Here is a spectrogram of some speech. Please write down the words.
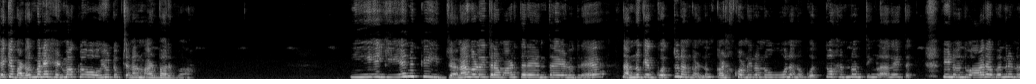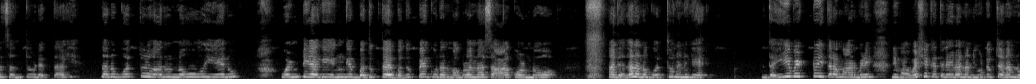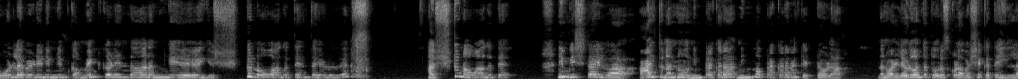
ಯಾಕೆ ಬಡವ್ರ ಮನೆ ಹೆಣ್ಮಕ್ಳು ಯೂಟ್ಯೂಬ್ ಚಾನಲ್ ಮಾಡಬಾರ್ದು ಏನಕ್ಕೆ ಈ ಜನಗಳು ಈ ಥರ ಮಾಡ್ತಾರೆ ಅಂತ ಹೇಳಿದ್ರೆ, ನನಗೆ ಗೊತ್ತು ನನ್ನ ಗಂಡನ ಕಳ್ಕೊಂಡಿರೋ ನೋವು ನನಗೆ ಗೊತ್ತು ಹನ್ನೊಂದು ತಿಂಗಳಾಗೈತೆ. ಇನ್ನೊಂದು ವಾರ ಬಂದರೆ ನಾನು ಸಂತು ಡೆತ್ತಾಗಿ. ನನಗೆ ಗೊತ್ತು ಅದು ನೋವು ಏನು. ಒಂಟಿಯಾಗಿ ಹೆಂಗೆ ಬದುಕ್ತಾ, ಬದುಕಬೇಕು ನನ್ನ ಮಗಳನ್ನ ಸಾಕೊಂಡು. ಅದೆಲ್ಲ ನನಗೆ ಗೊತ್ತು ನನಗೆ. ದಯವಿಟ್ಟು ಈ ಥರ ಮಾಡಬೇಡಿ. ನಿಮ್ಮ ಅವಶ್ಯಕತೆ ಇಲ್ಲ. ನನ್ನ ಯೂಟ್ಯೂಬ್ ಚಾನಲ್ ನೋಡಲೇಬೇಡಿ. ನಿಮ್ಮ ನಿಮ್ಮ ಕಮೆಂಟ್ಗಳಿಂದ ನನಗೆ ಎಷ್ಟು ನೋವಾಗುತ್ತೆ ಅಂತ ಹೇಳಿದ್ರೆ, ಅಷ್ಟು ನೋವಾಗುತ್ತೆ. ನಿಮ್ಗೆ ಇಷ್ಟ ಇಲ್ವಾ? ಆಯಿತು, ನಾನು ನಿಮ್ಮ ಪ್ರಕಾರ ನಿಮ್ಮ ಪ್ರಕಾರ ನಾನು ಕೆಟ್ಟವಳ ನಾನು ಒಳ್ಳೆಯವಳು ಅಂತ ತೋರಿಸ್ಕೊಳ್ಳೋ ಅವಶ್ಯಕತೆ ಇಲ್ಲ.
